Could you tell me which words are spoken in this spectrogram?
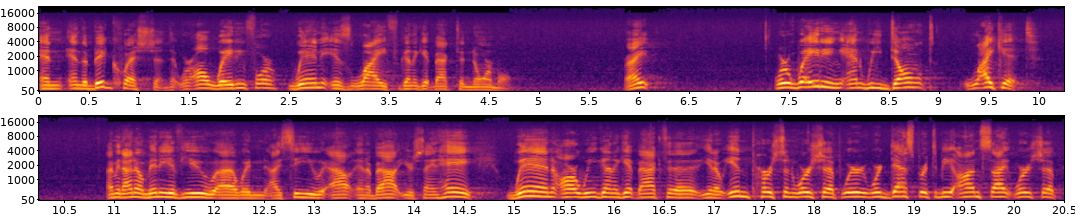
And, and the big question that we're all waiting for when is life going to get back to normal? Right? We're waiting and we don't like it. I mean, I know many of you, uh, when I see you out and about, you're saying, hey, when are we going to get back to you know, in person worship? We're, we're desperate to be on site worship.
